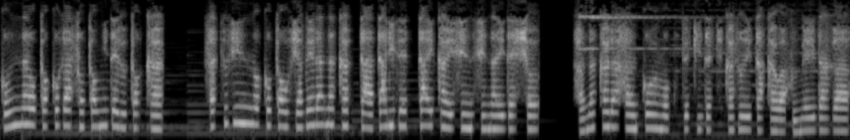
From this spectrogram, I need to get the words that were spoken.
こんな男が外に出るとか、殺人のことを喋らなかったあたり絶対改心しないでしょ。花から犯行目的で近づいたかは不明だが、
